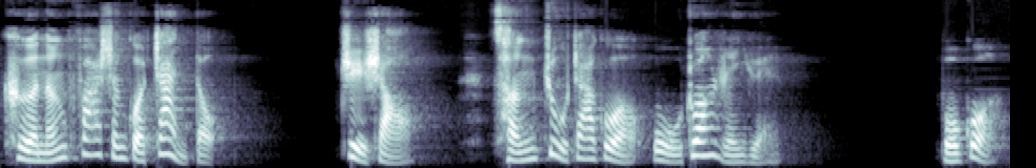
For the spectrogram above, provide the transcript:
可能发生过战斗，至少曾驻扎过武装人员。不过。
